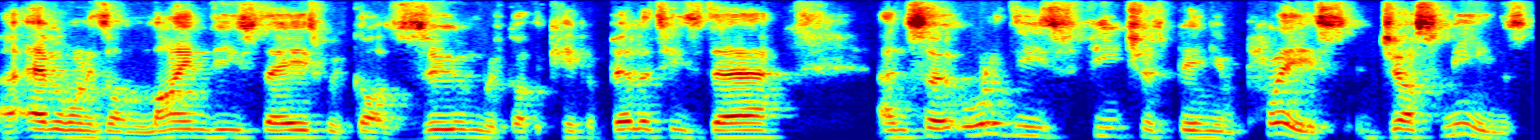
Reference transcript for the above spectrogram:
Uh, everyone is online these days. We've got Zoom, we've got the capabilities there. And so all of these features being in place just means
